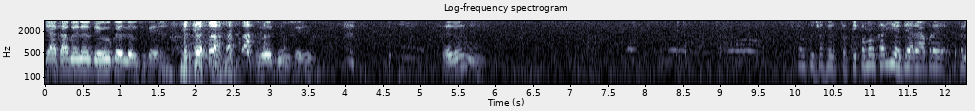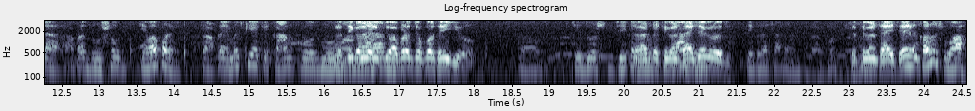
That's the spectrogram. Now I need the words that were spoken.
કે આખા મહિના ભેગું કરી લઉં છું કે. રોજનું કરીએ ને? એમ પૂછો કે પ્રતિક્રમણ કરીએ ત્યારે આપણે પેલા આપણા દોષો કહેવા પડે. તો આપણે એમ જ કહીએ કે કામ ક્રોધ મોહ પ્રતિક્રમણ એટલે આપણો ચોખ્ખો થઈ ગયો. જે દોષ જે પ્રતિક્રમણ થાય છે રોજ? તે બધા ચાલે એમ. પ્રતિક્રમણ થાય છે? કરું છું હા.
